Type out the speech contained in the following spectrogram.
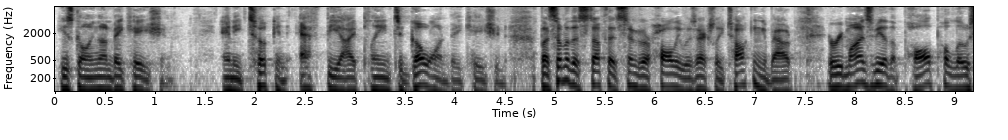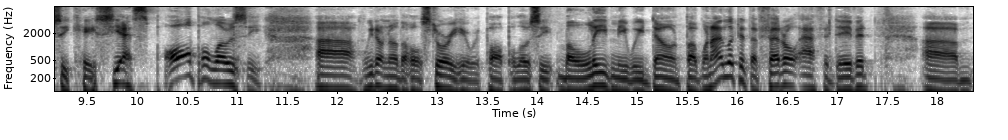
He's going on vacation and he took an FBI plane to go on vacation. But some of the stuff that Senator Hawley was actually talking about, it reminds me of the Paul Pelosi case. Yes, Paul Pelosi. Uh, we don't know the whole story here with Paul Pelosi. Believe me, we don't. But when I looked at the federal affidavit, um,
